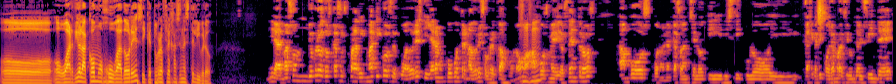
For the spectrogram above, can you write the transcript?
o, o Guardiola como jugadores y que tú reflejas en este libro? Mira, además son, yo creo, dos casos paradigmáticos de jugadores que ya eran un poco entrenadores sobre el campo, ¿no? Ambos medios centros, ambos, bueno, en el caso de Ancelotti, discípulo y casi casi podríamos decir un delfín de,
